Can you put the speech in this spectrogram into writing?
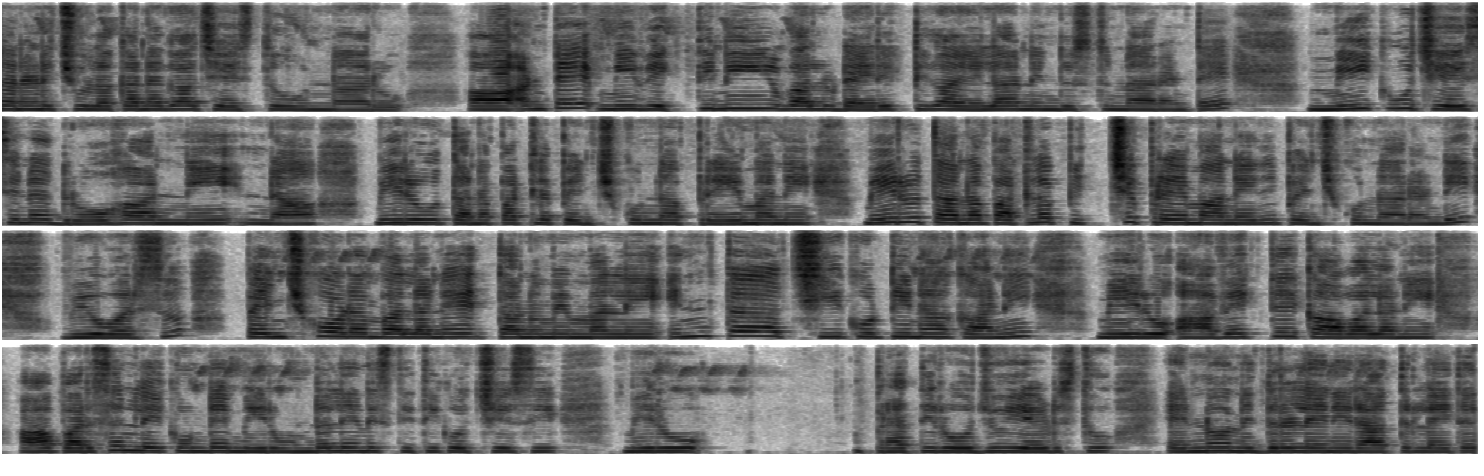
తనని చులకనగా చేస్తూ ఉన్నారు. అంటే మీ వ్యక్తిని వాళ్ళు డైరెక్ట్గా ఎలా నిందిస్తున్నారంటే మీకు చేసిన ద్రోహాన్ని నా మీరు తన పట్ల పెంచుకున్న ప్రేమని మీరు తన పట్ల పిచ్చి ప్రేమ అనేది పెంచుకున్నారండి. వ్యూవర్స్ పెంచుకోవడం వల్లనే తను మిమ్మల్ని ఎంత చీకొట్టినా కానీ మీరు ఆ వ్యక్తే కావాలని ఆ పర్సన్ లేకుంటే మీరు ఉండలేని స్థితికి వచ్చేసి మీరు ప్రతిరోజు ఏడుస్తూ ఎన్నో నిద్రలేని రాత్రులు అయితే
